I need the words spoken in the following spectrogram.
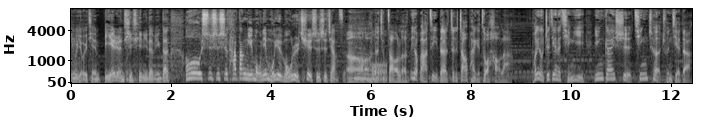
因为有一天别人提起你的名单，哦，是是是，他当年某年某月某日确实是这样子。哦，那就糟了，要把自己的这个招牌给做好了。朋友之间的情谊应该是清澈纯洁的，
